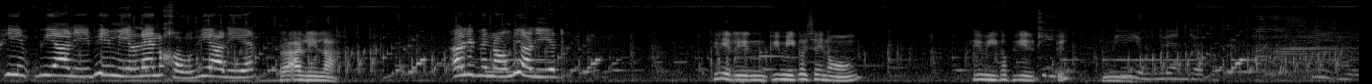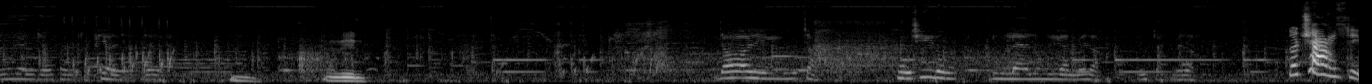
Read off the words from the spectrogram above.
พี่พี่อารีพี่มีเล่นของพี่อารีแล้วอาลินล่ะ อารีเป็นน้องพี่อารีพี่อดินพี่มีก็ใช่น้อง พี่มีก็พี่พี่เป็นอืพี่มอยู่โรงเรียนเดียวกับพี่อยู่โรงเรียนเดียวกันกับพี่อารีได้แหละอืมอาลินแล้วอารีรู้จักครูที่ดูดูแลโรงเรียนไหมล่ะรู้จักไหมล่ะก็ช่างสิ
